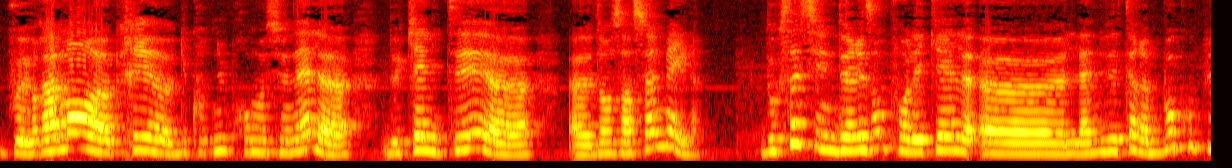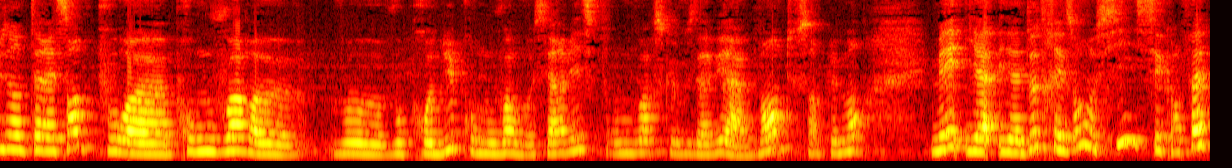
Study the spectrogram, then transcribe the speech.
Vous pouvez vraiment créer du contenu promotionnel de qualité dans un seul mail. Donc ça c'est une des raisons pour lesquelles la newsletter est beaucoup plus intéressante pour promouvoir vos, produits, promouvoir vos services, promouvoir ce que vous avez à vendre tout simplement. Mais il y a, d'autres raisons aussi, c'est qu'en fait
